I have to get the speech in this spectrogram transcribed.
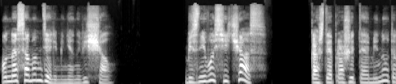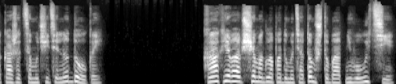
Он на самом деле меня навещал. Без него сейчас каждая прожитая минута кажется мучительно долгой. Как я вообще могла подумать о том, чтобы от него уйти?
